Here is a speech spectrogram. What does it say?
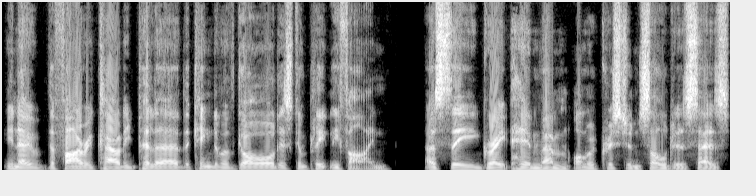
you know, the fiery cloudy pillar, the kingdom of God is completely fine. As the great hymn um, Onward Christian Soldiers says,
